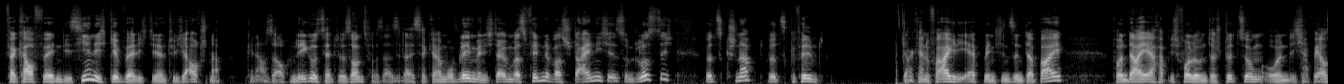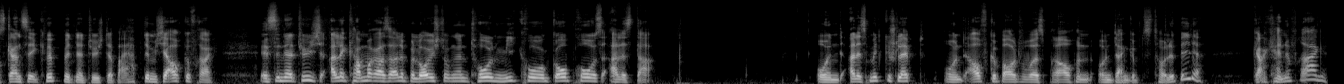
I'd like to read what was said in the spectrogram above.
verkauft werden, die es hier nicht gibt, werde ich die natürlich auch schnappen. Genauso auch ein Lego-Set oder sonst was. Also da ist ja kein Problem. Wenn ich da irgendwas finde, was steinig ist und lustig, wird es geschnappt, wird es gefilmt. Gar keine Frage, die Erdmännchen sind dabei. Von daher habe ich volle Unterstützung und ich habe ja auch das ganze Equipment natürlich dabei. Habt ihr mich ja auch gefragt. Es sind natürlich alle Kameras, alle Beleuchtungen, Ton, Mikro, GoPros, alles da. Und alles mitgeschleppt und aufgebaut, wo wir es brauchen. Und dann gibt es tolle Bilder. Gar keine Frage.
